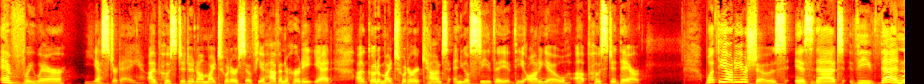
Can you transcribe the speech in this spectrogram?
everywhere yesterday. I posted it on my Twitter, so if you haven't heard it yet, uh, go to my Twitter account and you'll see the, the audio uh, posted there. What the audio shows is that the then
